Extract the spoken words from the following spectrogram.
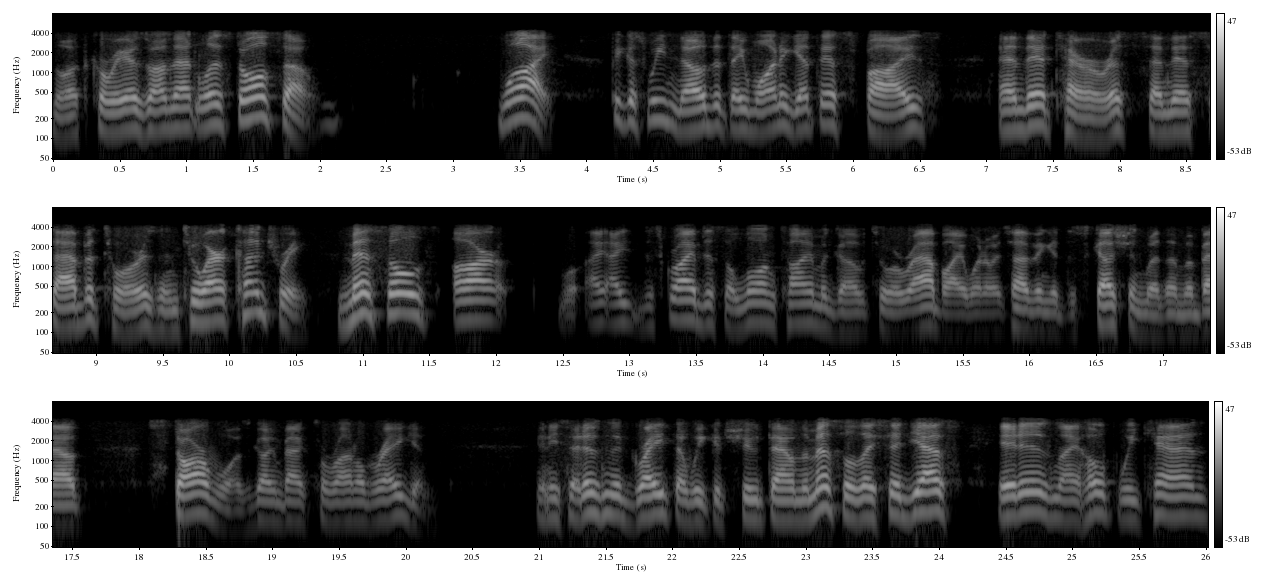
North Korea is on that list also. Why? Because we know that they want to get their spies and their terrorists and their saboteurs into our country. Missiles are I, I described this a long time ago to a rabbi when I was having a discussion with him about Star Wars, going back to Ronald Reagan. And he said, Isn't it great that we could shoot down the missiles? I said, Yes, it is, and I hope we can.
